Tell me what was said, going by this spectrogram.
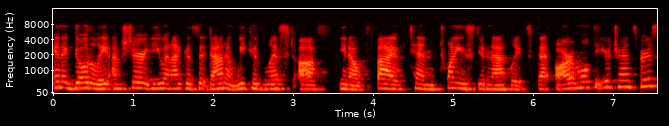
anecdotally, I'm sure you and I could sit down and we could list off, you know, 5, 10, 20 student athletes that are multi-year transfers.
